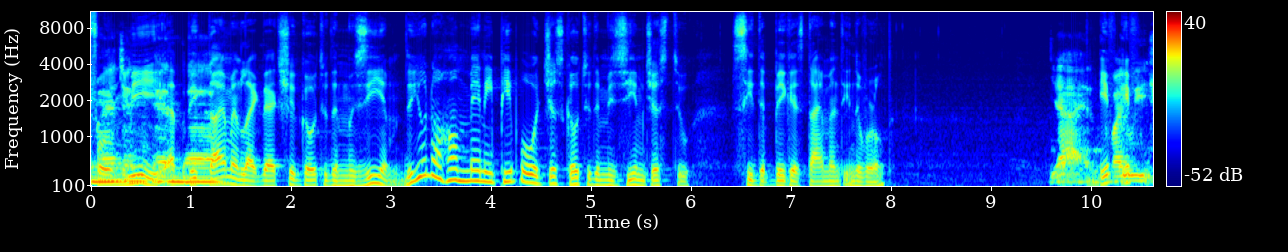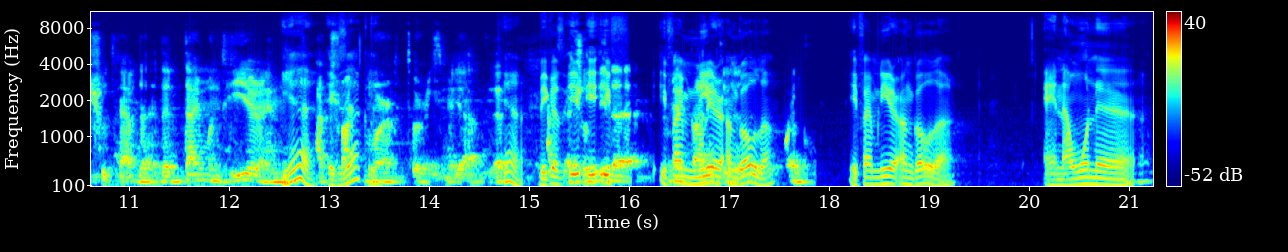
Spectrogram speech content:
for imagine, me a big uh, diamond like that should go to the museum. Do you know how many people would just go to the museum just to see the biggest diamond in the world? Yeah, and If- why if- we should have the, the diamond here and Yeah, attract exactly. more tourism. Yeah, that- Yeah, because if- if- the if I'm near mentality of the Angola. If I'm near Angola and I wanna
